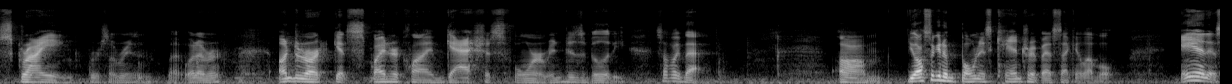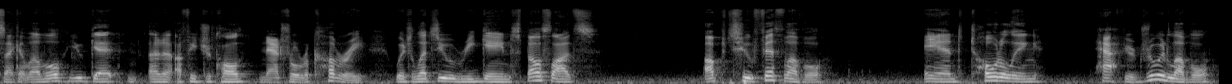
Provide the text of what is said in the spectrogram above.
scrying for some reason, but whatever. Underdark gets spider climb, gaseous form, invisibility, stuff like that. Um, you also get a bonus cantrip at second level. And at second level, you get a, a feature called Natural Recovery, which lets you regain spell slots up to fifth level and totaling half your druid level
